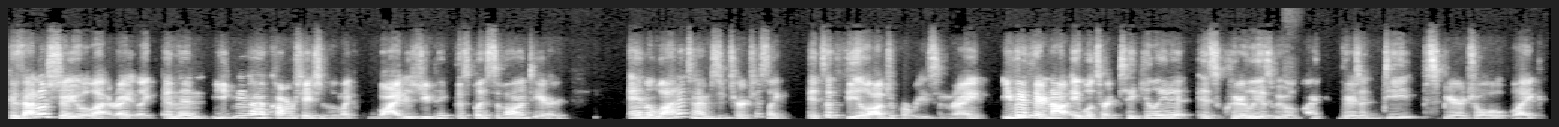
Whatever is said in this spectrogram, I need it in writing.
Because that'll show you a lot, right? Like, and then you can have conversations with like, why did you pick this place to volunteer? And a lot of times in churches, like it's a theological reason, right? Even if they're not able to articulate it as clearly as we would like, there's a deep spiritual, like,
